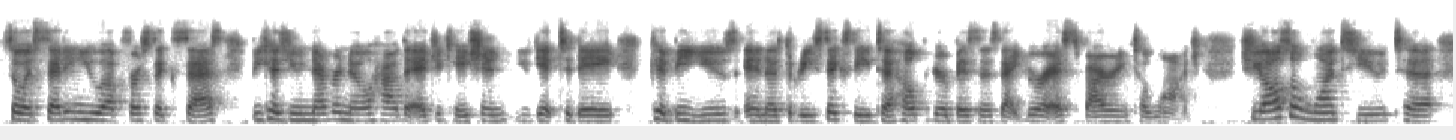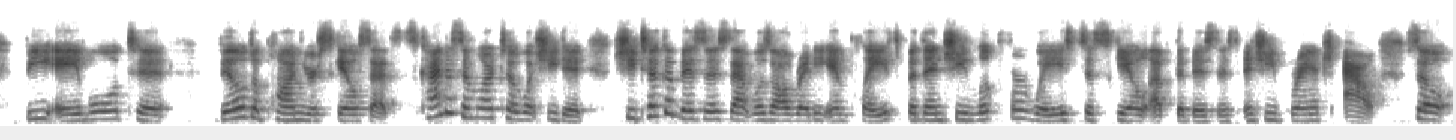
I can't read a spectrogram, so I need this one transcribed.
so it's setting you up for success because you never know how the education you get today could be used in a 360 to help your business that you're aspiring to launch. She also wants you to be able to build upon your skill sets. It's kind of similar to what she did. She took a business that was already in place, but then she looked for ways to scale up the business and she branched out. So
